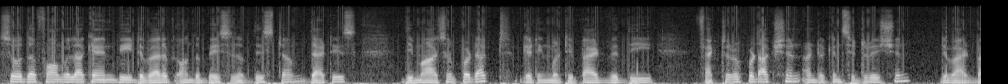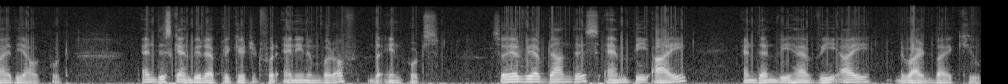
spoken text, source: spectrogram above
so the formula can be developed on the basis of this term that is the marginal product getting multiplied with the factor of production under consideration divided by the output. And this can be replicated for any number of the inputs. So here we have done this MPI and then we have VI divided by Q.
